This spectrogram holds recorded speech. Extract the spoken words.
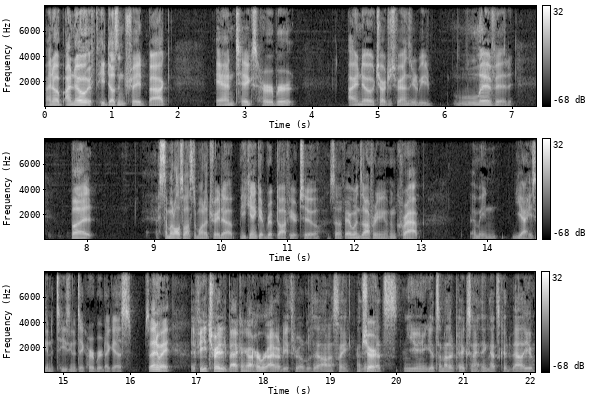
I know. I know if he doesn't trade back and takes Herbert, I know Chargers fans are going to be livid. But someone also has to want to trade up. He can't get ripped off here too. So if everyone's offering him crap, I mean, yeah, he's gonna he's gonna take Herbert, I guess. So anyway, If he traded back and got Herbert, I would be thrilled with it. Honestly, I think Sure. that's you, you get some other picks, and I think that's good value.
